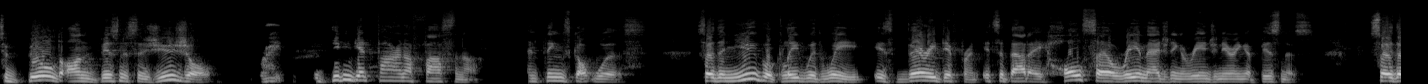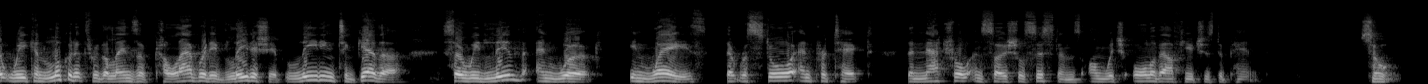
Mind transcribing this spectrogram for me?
to build on business as usual. Right. It didn't get far enough fast enough, and things got worse. So the new book, Lead with We, is very different. It's about a wholesale reimagining and reengineering of business so that we can look at it through the lens of collaborative leadership, leading together so we live and work in ways that restore and protect the natural and social systems on which all of our futures depend. So,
